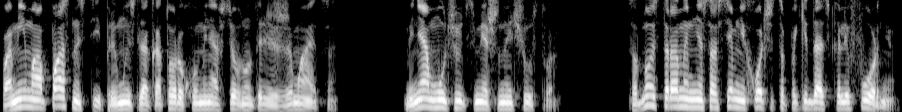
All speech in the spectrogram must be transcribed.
Помимо опасностей, при мысли о которых у меня все внутри сжимается, меня мучают смешанные чувства. С одной стороны, мне совсем не хочется покидать Калифорнию.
